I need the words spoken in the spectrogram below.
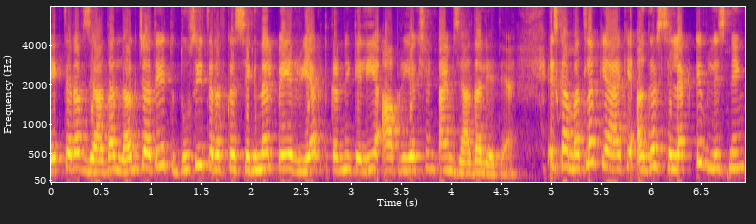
एक तरफ़ ज़्यादा लग जाती है तो दूसरी तरफ़ के सिग्नल पे रिएक्ट करने के लिए आप रिएक्शन टाइम ज़्यादा लेते हैं। इसका मतलब क्या है कि अगर सिलेक्टिव लिसनिंग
